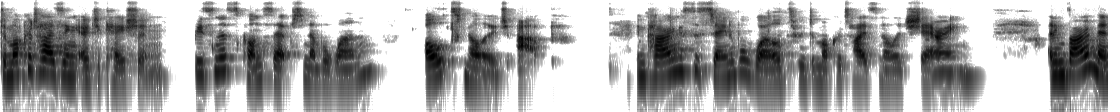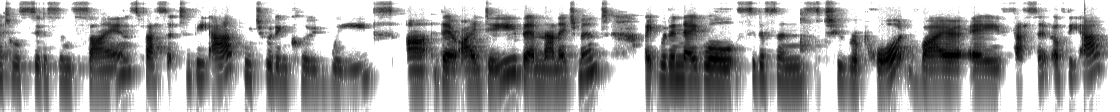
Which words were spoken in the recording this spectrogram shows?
Democratizing education. Business concept number one Alt Knowledge app. Empowering a sustainable world through democratized knowledge sharing an environmental citizen science facet to the app, which would include weeds, uh, their ID, their management. It would enable citizens to report via a facet of the app.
